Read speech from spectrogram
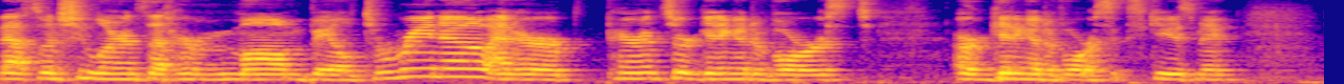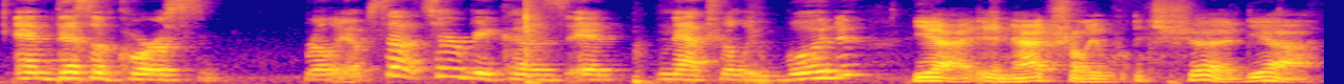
That's when she learns that her mom bailed to Reno, and her parents are getting a divorced, or getting a divorce, excuse me. And this, of course, really upsets her because it naturally would. Yeah, it naturally it should. Yeah.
